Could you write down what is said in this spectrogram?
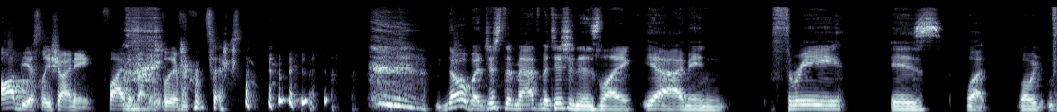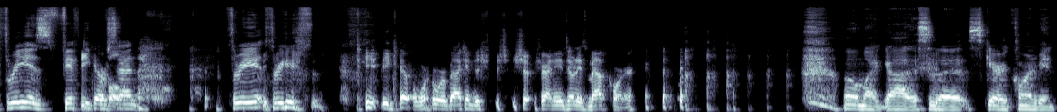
obviously shiny. Five is not meaningfully different from six. no, but just the mathematician is like, yeah. I mean, three is what? Well, three is fifty percent. Three, three. Be, be careful. We're, we're back into sh- sh- Shiny and Tony's math corner. oh my god, this is a scary corner to be in.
